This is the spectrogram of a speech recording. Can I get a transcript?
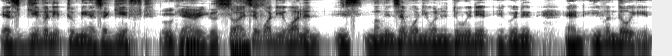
has given it to me as a gift. Okay. very good. So I said, "What do you want to?" Is Mervin said, "What do you want to do with it? You're going to." And even though it,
